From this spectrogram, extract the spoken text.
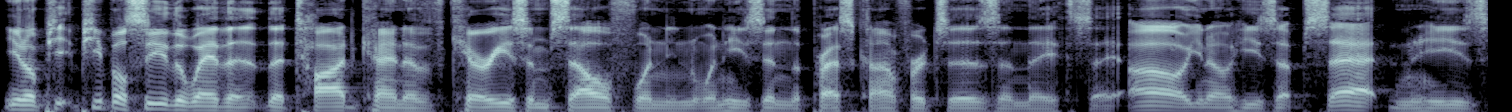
you know, people see the way that, that Todd kind of carries himself when when he's in the press conferences, and they say, oh, you know, he's upset and he's,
